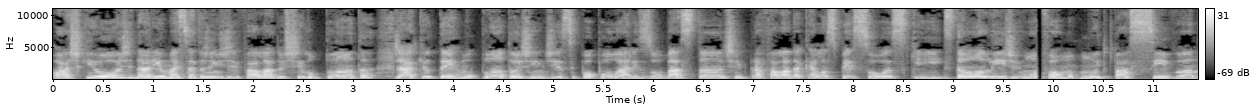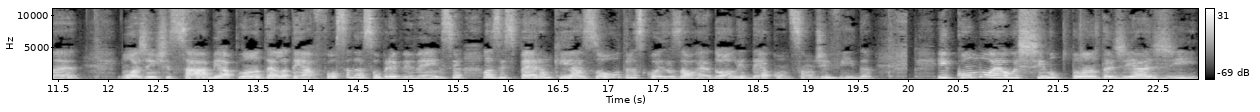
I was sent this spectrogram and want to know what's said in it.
acho que hoje daria mais certo a gente falar do estilo planta, já que o termo planta hoje em dia se popularizou bastante para falar daquelas pessoas que estão ali de uma forma muito passiva, né? Como a gente sabe, a planta ela tem a força da sobrevivência, elas esperam que as outras coisas ao redor lhe dê a condição de vida. E como é o estilo planta de agir?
